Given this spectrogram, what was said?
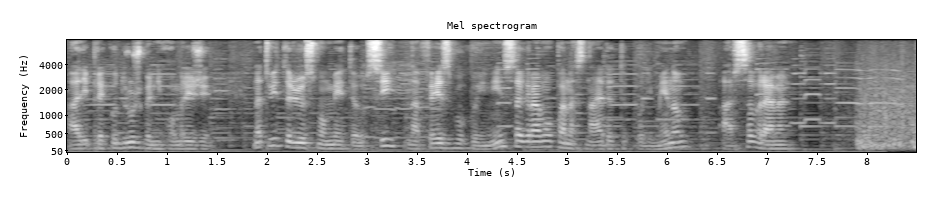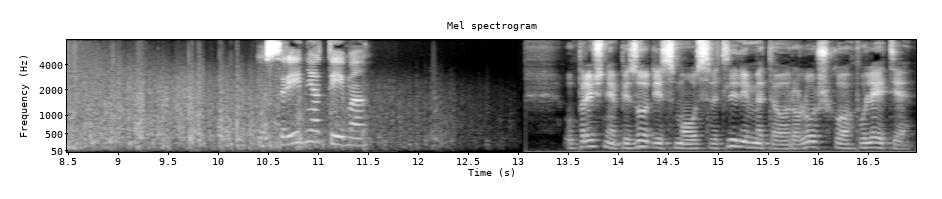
ali preko družbenih omrežij. Na Twitterju smo Meteo vsi, na Facebooku in Instagramu pa nas najdete pod imenom Arso Vreme. Osrednja tema. V prejšnji epizodi smo osvetlili meteorološko poletje.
